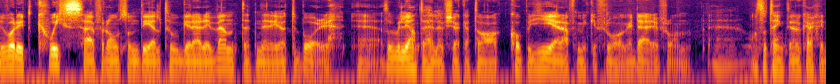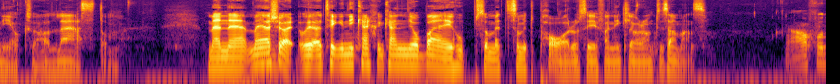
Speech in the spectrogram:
nu var det ju ett quiz här för de som deltog i det här eventet nere i Göteborg. Eh, så vill jag inte heller försöka ta, kopiera för mycket frågor därifrån. Eh, och så tänkte jag, då kanske ni också har läst dem. Men, eh, men jag kör, och jag tänker ni kanske kan jobba ihop som ett, som ett par och se ifall ni klarar dem tillsammans. Ja, få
